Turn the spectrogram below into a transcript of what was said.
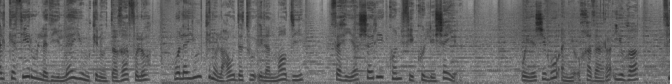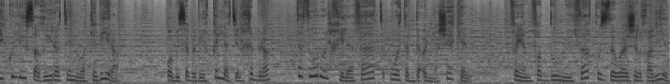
الكثير الذي لا يمكن تغافله ولا يمكن العودة إلى الماضي فهي شريك في كل شيء. ويجب أن يؤخذ رأيها في كل صغيرة وكبيرة. وبسبب قلة الخبرة تثور الخلافات وتبدأ المشاكل. فينفض ميثاق الزواج الغليظ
